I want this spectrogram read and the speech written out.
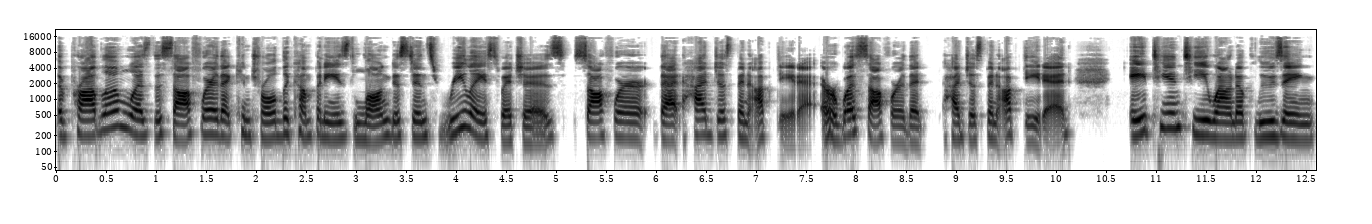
The problem was the software that controlled the company's long distance relay switches, software that had just been updated or was software that had just been updated. AT&T wound up losing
